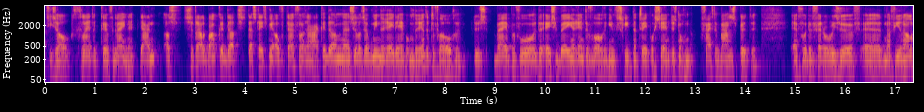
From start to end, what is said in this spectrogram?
zal geleidelijk uh, verdwijnen. Ja, en als centrale banken dat, daar steeds meer overtuigd van raken, dan uh, zullen ze ook minder reden hebben om de rente te verhogen. Dus wij hebben voor de ECB een renteverhoging in het verschiet naar 2%, dus nog een 50 basispunten. En voor de Federal Reserve uh, naar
